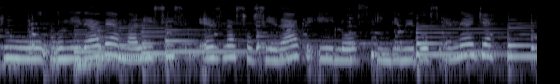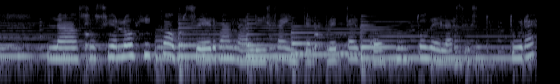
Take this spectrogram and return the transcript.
Su unidad de análisis es la sociedad y los individuos en ella. La sociológica observa, analiza e interpreta el conjunto de las estructuras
